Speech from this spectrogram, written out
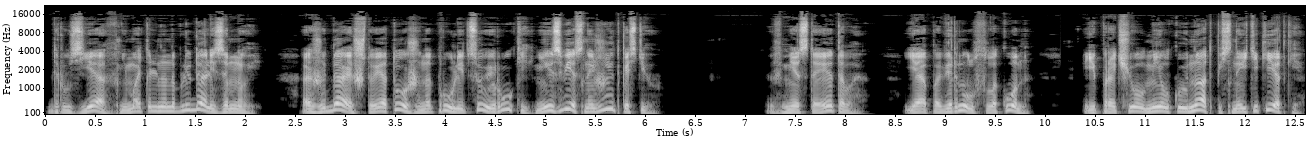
Друзья внимательно наблюдали за мной, ожидая, что я тоже натру лицо и руки неизвестной жидкостью. Вместо этого я повернул флакон и прочел мелкую надпись на этикетке.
